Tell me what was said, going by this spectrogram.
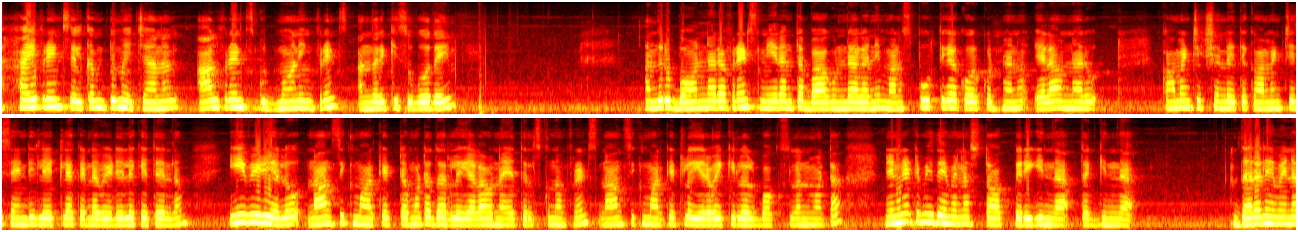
Hi friends welcome to my channel all friends good morning friends అందరికీ శుభోదయం. అందరూ బాగున్నారా ఫ్రెండ్స్ మీరంతా బాగుండాలని మనస్ఫూర్తిగా కోరుకుంటున్నాను. ఎలా ఉన్నారు? కామెంట్ సెక్షన్లో అయితే కామెంట్ చేసేయండి. లేట్ లేకుండా వీడియోలోకి అయితే వెళ్దాం. ఈ వీడియోలో నాన్సిక్ మార్కెట్ టమాటో ధరలు ఎలా ఉన్నాయో తెలుసుకుందాం ఫ్రెండ్స్ నాన్సిక్ మార్కెట్లో ఇరవై కిలోల బాక్సులు అనమాట నిన్నటి మీద ఏమైనా స్టాక్ పెరిగిందా? తగ్గిందా? ధరలు ఏమైనా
